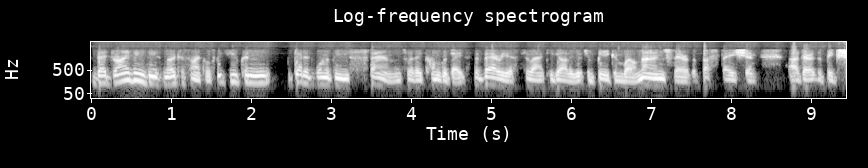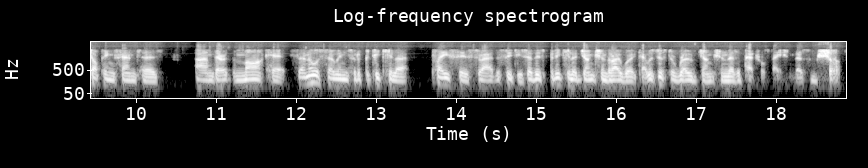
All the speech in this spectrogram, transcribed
they're driving these motorcycles, which you can get at one of these stands where they congregate. The various throughout Kigali, which are big and well known. So they're at the bus station, uh, they're at the big shopping centres, um, they're at the markets, and also in sort of particular places throughout the city. So this particular junction that I worked at was just a road junction. There's a petrol station. There's some shops.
